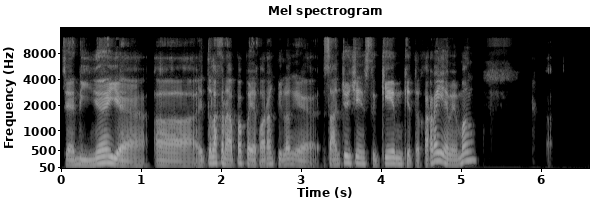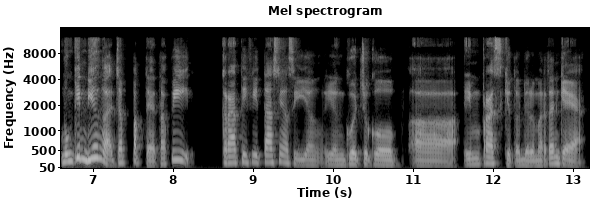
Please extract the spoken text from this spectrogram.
Jadinya ya uh, itulah kenapa banyak orang bilang ya Sancho change the game gitu karena ya memang mungkin dia nggak cepat ya tapi kreativitasnya sih yang yang gue cukup uh, impress gitu dalam artian kayak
